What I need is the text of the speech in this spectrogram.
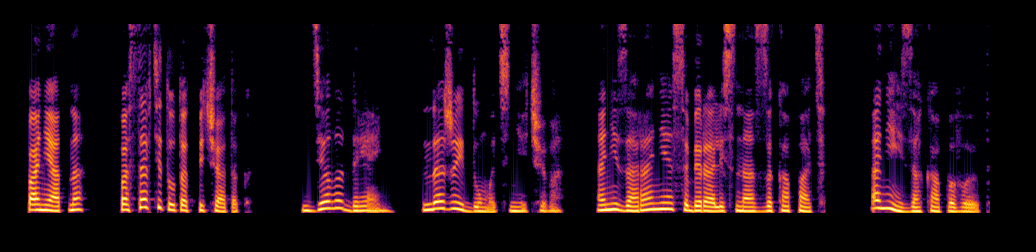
Понятно. Поставьте тут отпечаток. Дело дрянь. Даже и думать нечего. Они заранее собирались нас закопать. Они и закапывают.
